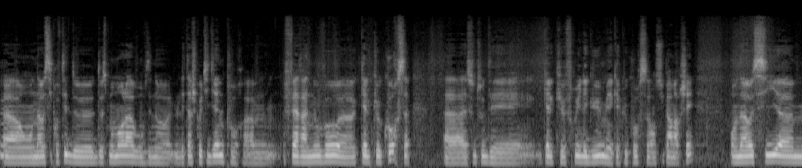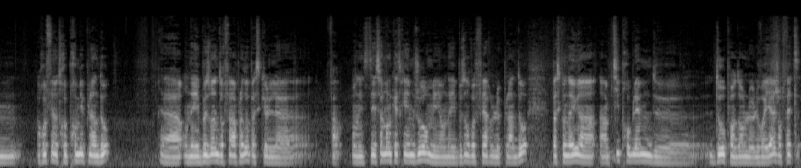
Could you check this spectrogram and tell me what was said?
Mm. Euh, on a aussi profité de, de ce moment-là où on faisait nos, les tâches quotidiennes pour euh, faire à nouveau euh, quelques courses, surtout des quelques fruits, légumes et quelques courses en supermarché. On a aussi refait notre premier plein d'eau. On avait besoin de refaire un plein d'eau parce que le, enfin, on était seulement le quatrième jour, mais on avait besoin de refaire le plein d'eau parce qu'on a eu un, un petit problème de d'eau pendant le, le voyage. En fait,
